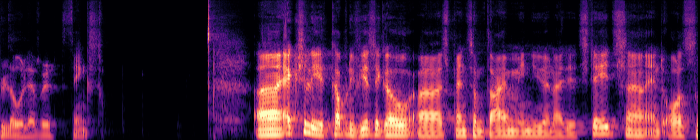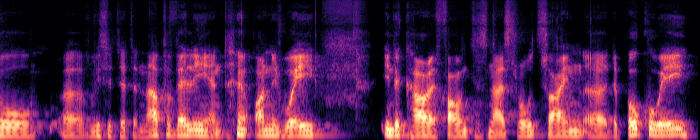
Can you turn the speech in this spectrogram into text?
low-level things. Uh, actually, a couple of years ago, I uh, spent some time in the United States uh, and also uh, visited the Napa Valley. And on the way in the car, I found this nice road sign, uh, the Poco Way.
